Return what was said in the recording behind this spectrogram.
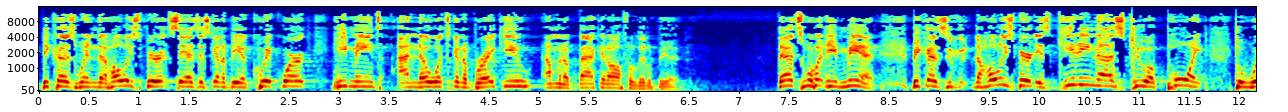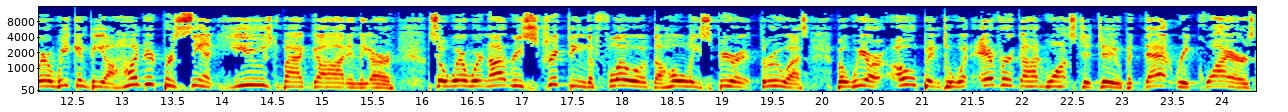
Because when the Holy Spirit says it's going to be a quick work, He means, I know what's going to break you. I'm going to back it off a little bit. That's what he meant. Because the Holy Spirit is getting us to a point to where we can be 100% used by God in the earth. So where we're not restricting the flow of the Holy Spirit through us, but we are open to whatever God wants to do. But that requires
